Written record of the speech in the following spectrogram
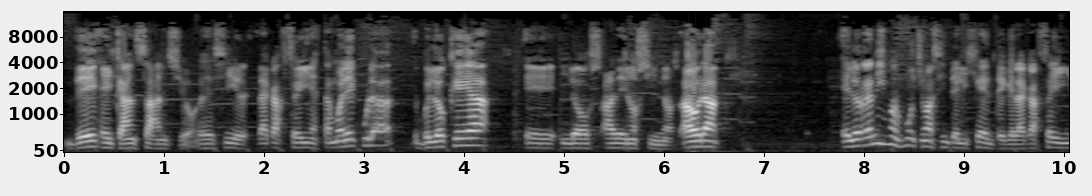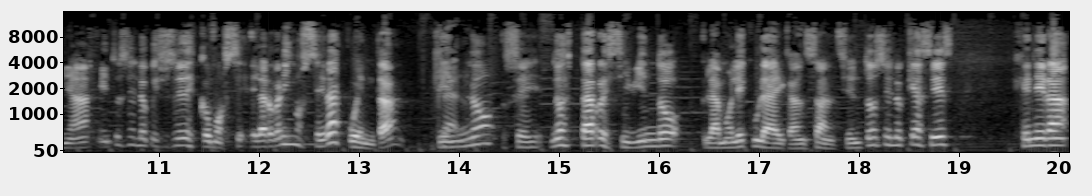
del cansancio. Es decir, la cafeína, esta molécula, bloquea eh, los adenosinos. Ahora, el organismo es mucho más inteligente que la cafeína, entonces lo que sucede es como se- el organismo se da cuenta que Claro. no, se, no está recibiendo la molécula del cansancio. Entonces lo que hace es genera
